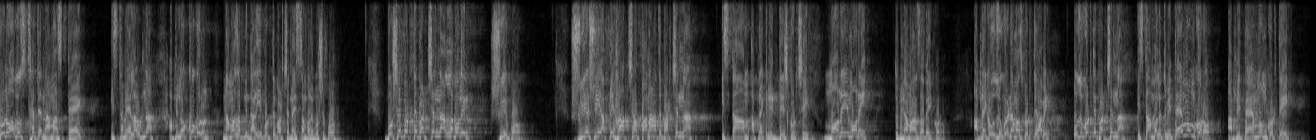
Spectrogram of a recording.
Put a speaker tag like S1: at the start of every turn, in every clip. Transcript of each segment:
S1: কোন অবস্থাতে নামাজ ত্যাগ ইসলামে অ্যালাউড না? আপনি লক্ষ্য করুন, নামাজ আপনি দাঁড়িয়ে পড়তে পারছেন না, ইসলাম বলে বসে পড়ো। বসে পড়তে পারছেন না, আল্লাহ বলেন, শুয়ে পড়ো। শুয়ে শুয়ে আপনি হাত ছাপা নাড়াতে পারছেন না, ইসলাম আপনাকে নির্দেশ করছে, মনে মনে তুমি নামাজ আদায় করো। আপনাকে অজু করে নামাজ পড়তে হবে অজু করতে পারছেন না, ইসলাম বলে তুমি তায়াম্মম করো। আপনি তায়াম্মম করতে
